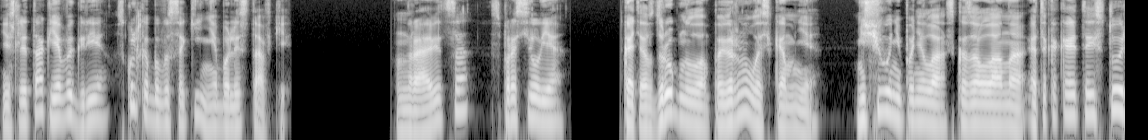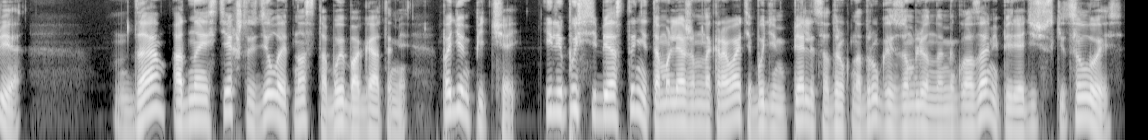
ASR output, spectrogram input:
Если так, я в игре, сколько бы высоки не были ставки. «Нравится?» – спросил я. Катя вздрогнула, повернулась ко мне. «Ничего не поняла», — сказала она. «Это какая-то история». «Да, одна из тех, что сделает нас с тобой богатыми. Пойдем пить чай. Или пусть себе остынет, а мы ляжем на кровати, будем пялиться друг на друга изумленными глазами, периодически целуясь».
